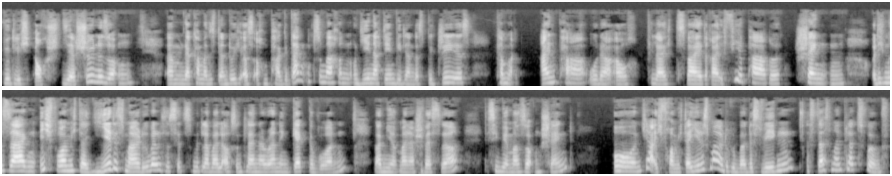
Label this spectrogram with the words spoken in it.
wirklich auch sehr schöne Socken. Ähm, da kann man sich dann durchaus auch ein paar Gedanken zu machen. Und je nachdem, wie dann das Budget ist, kann man ein Paar oder auch vielleicht zwei, drei, vier Paare schenken. Und ich muss sagen, ich freue mich da jedes Mal drüber. Das ist jetzt mittlerweile auch so ein kleiner Running Gag geworden bei mir und meiner Schwester dass sie mir immer Socken schenkt. Und ja, ich freue mich da jedes Mal drüber. Deswegen ist das mein Platz 5.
